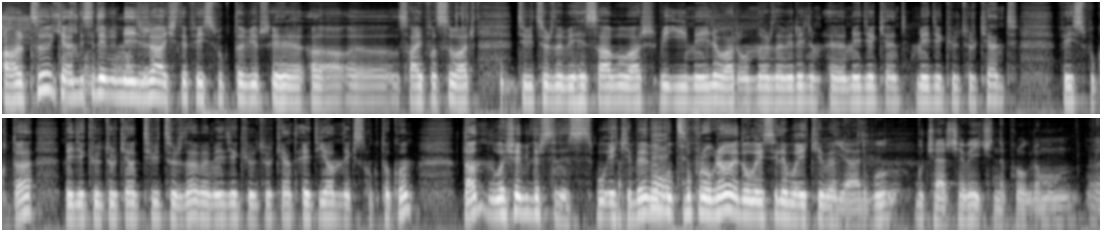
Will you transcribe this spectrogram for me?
Artı kendisi de bir mecra işte Facebook'ta bir e, a- a- sayfası var. Twitter'da bir hesabı var. Bir e-maili var. Onları da verelim. E, Medya Kent, Medya Kültür Kent Facebook'ta, Medya Kültür Kent Twitter'da ve Medya Kültür Kent yandex.com'dan ulaşabilirsiniz bu ekibe ve bu, Evet. bu programa ve dolayısıyla bu ekibe. Yani bu bu çerçeve içinde programın e,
